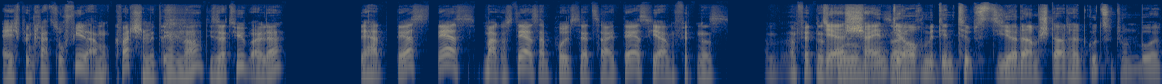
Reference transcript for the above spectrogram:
Ey, ich bin gerade so viel am Quatschen mit dem, ne? Dieser Typ, Alter. Der hat, der ist, der ist, Markus, der ist am Puls der Zeit. Der ist hier am Fitness. Am, am Fitness. Der scheint dir auch mit den Tipps, die er da am Start hat, gut zu tun, Boy.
